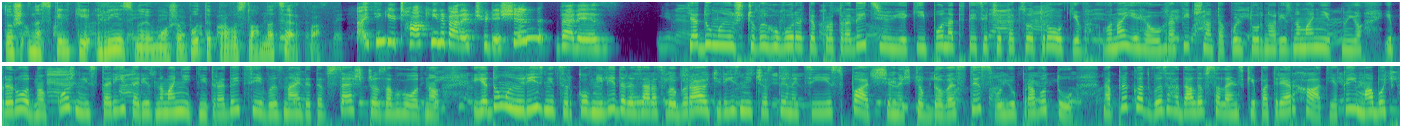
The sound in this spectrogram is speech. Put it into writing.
Тож наскільки різною може бути православна церква? I think Я думаю, що ви говорите про традицію, якій понад 1500 років. Вона є географічно та культурно різноманітною, і природно в кожній старій та різноманітній традиції ви знайдете все, що завгодно. І я думаю, різні церковні лідери зараз вибирають різні частини цієї спадщини, щоб довести свою правоту. Наприклад, ви згадали Вселенський патріархат, який, мабуть,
